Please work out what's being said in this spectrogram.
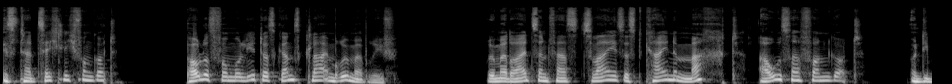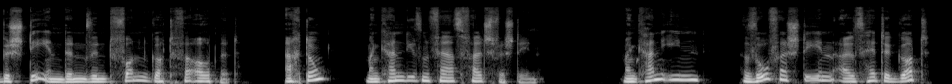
ist tatsächlich von Gott. Paulus formuliert das ganz klar im Römerbrief. Römer 13, Vers 2, es ist keine Macht außer von Gott, und die Bestehenden sind von Gott verordnet. Achtung, man kann diesen Vers falsch verstehen. Man kann ihn so verstehen, als hätte Gott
